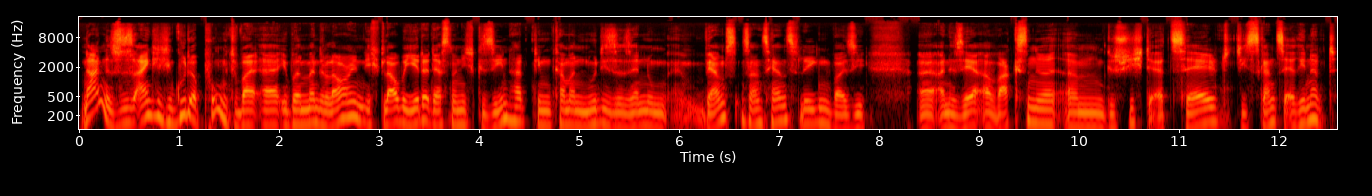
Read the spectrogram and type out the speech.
Nein, es ist eigentlich ein guter Punkt, weil äh, über Mandalorian, ich glaube, jeder, der es noch nicht gesehen hat, dem kann man nur diese Sendung äh, wärmstens ans Herz legen, weil sie äh, eine sehr erwachsene ähm, Geschichte erzählt. Das Ganze erinnert.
